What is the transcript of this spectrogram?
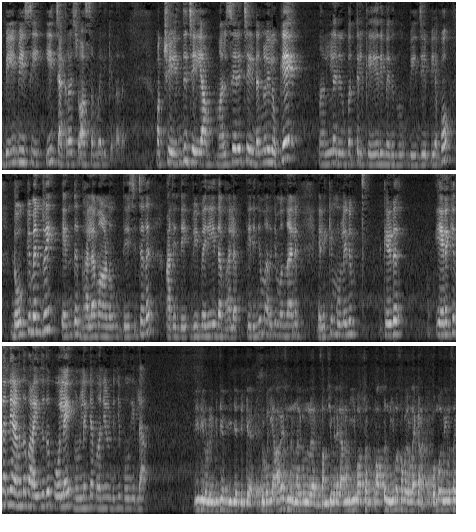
ബി ബി സി ഈ ചക്രശ്വാസം വലിക്കുന്നത്. പക്ഷെ എന്തു ചെയ്യാം? മത്സരിച്ച ഇടങ്ങളിലൊക്കെ നല്ല രൂപത്തിൽ കയറി വരുന്നു ബി ജെ പി. അപ്പോ ഡോക്യുമെന്ററി എന്ത് ഫലമാണോ ഉദ്ദേശിച്ചത്? അതിന്റെ വിപരീത ഫലം തിരിഞ്ഞു മറിഞ്ഞു വന്നാലും ഇലയ്ക്കും മുള്ളിനും കേട് ഇലയ്ക്ക് തന്നെയാണെന്ന് പറയുന്നത് പോലെ മുള്ളിന്റെ മൊനയൊടിഞ്ഞു പോകില്ല. രീതിയിലുള്ള വിജയം ബി ജെ പിക്ക് വലിയ ആവേശം തന്നെ നൽകുന്ന കാര്യത്തിൽ സംശയമില്ല കാരണം ഈ വർഷം പത്ത് നിയമസഭകളിലേക്കാണ് ഒമ്പത് നിയമസഭ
